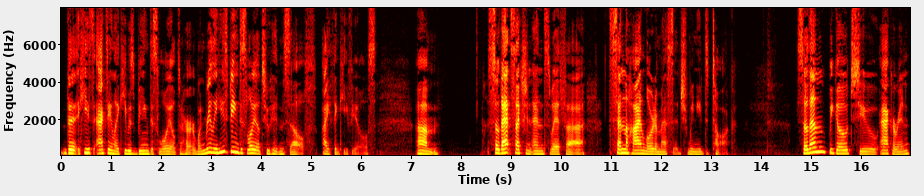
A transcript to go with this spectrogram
the he's acting like he was being disloyal to her when really he's being disloyal to himself i think he feels. Um so that section ends with uh send the high lord a message. We need to talk. So then we go to Akkarin,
